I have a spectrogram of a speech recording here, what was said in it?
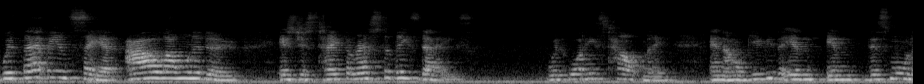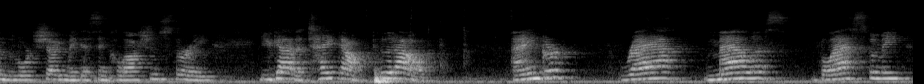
with that being said, all I want to do is just take the rest of these days with what he's taught me. And I'm going to give you the, in, in this morning, the Lord showed me this in Colossians 3. You got to take off, put off anger, wrath, malice, blasphemy,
